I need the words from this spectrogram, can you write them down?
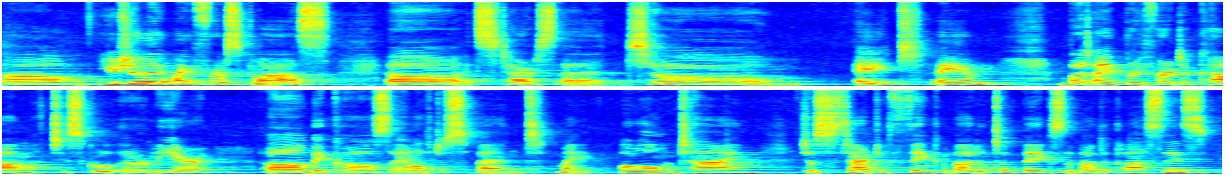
Um, usually, my first class uh, it starts at um, 8 a.m., but I prefer to come to school earlier uh, because I love to spend my alone time, just start to think about the topics, about the classes.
